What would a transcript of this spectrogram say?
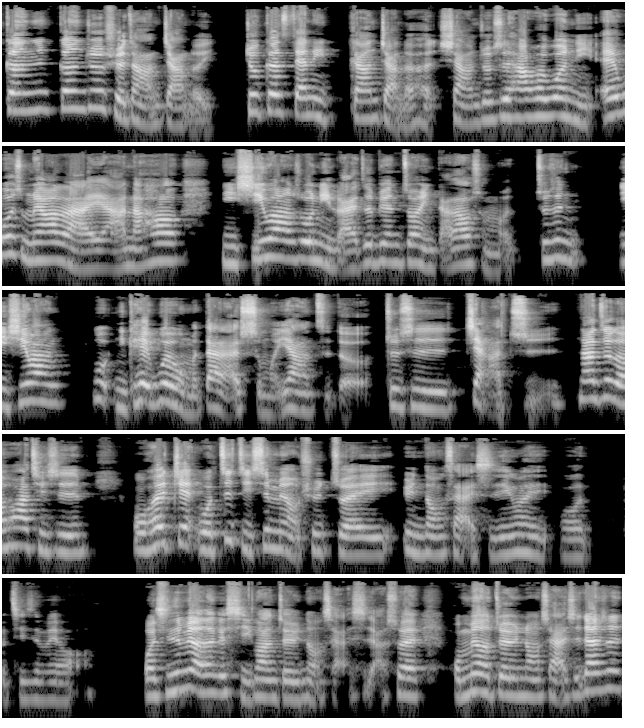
跟跟就学长讲的，就跟 Stanley 刚刚讲的很像，就是他会问你，诶，为什么要来呀？然后你希望说你来这边之后你达到什么？就是你希望。为你可以为我们带来什么样子的，就是价值？那这个话，其实我会建我自己是没有去追运动赛事，因为我我其实没有，我其实没有那个习惯追运动赛事啊，所以我没有追运动赛事。但是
